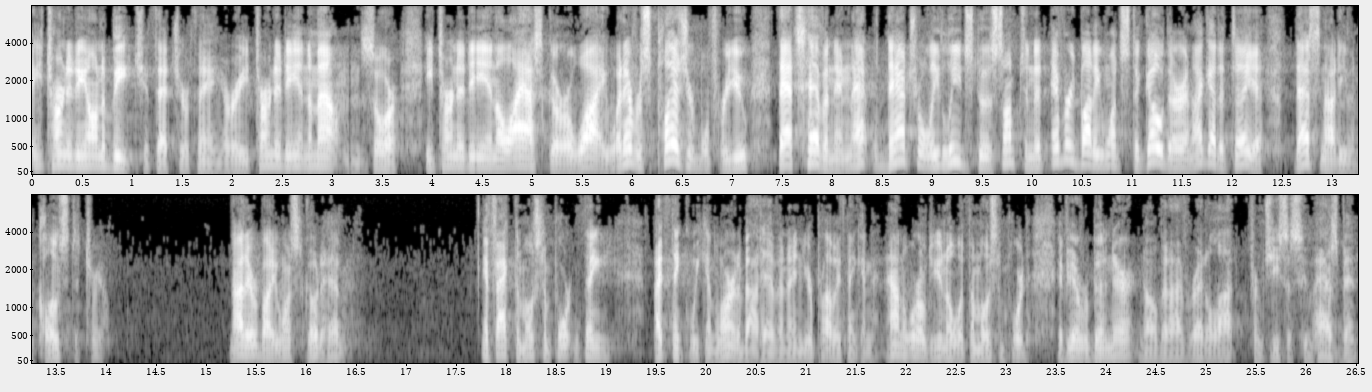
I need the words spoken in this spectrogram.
eternity on a beach, if that's your thing, or eternity in the mountains, or eternity in Alaska or Hawaii, whatever's pleasurable for you, that's heaven. And that naturally leads to assumption that everybody wants to go there. And I got to tell you, that's not even close to true. Not everybody wants to go to heaven. In fact, the most important thing I think we can learn about heaven. And you're probably thinking, how in the world do you know what the most important? Have you ever been there? No, but I've read a lot from Jesus who has been.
